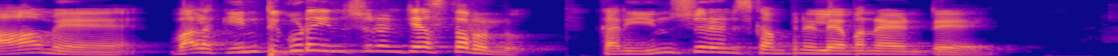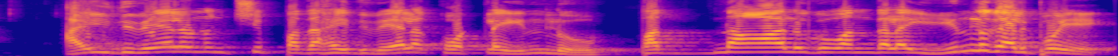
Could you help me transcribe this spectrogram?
ఆమె వాళ్ళకి ఇంటికి కూడా ఇన్సూరెన్స్ చేస్తారు వాళ్ళు. కానీ ఇన్సూరెన్స్ కంపెనీలు ఏమన్నాయంటే ఐదు వేల నుంచి పదహైదు వేల కోట్ల ఇండ్లు పద్నాలుగు వందల ఇండ్లు కలిపోయాయి.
